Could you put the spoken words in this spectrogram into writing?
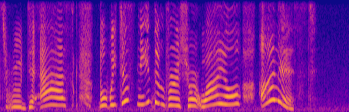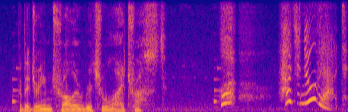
it's rude to ask, but we just need them for a short while. Honest. For the dream trawler ritual, I trust. How'd you know that?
